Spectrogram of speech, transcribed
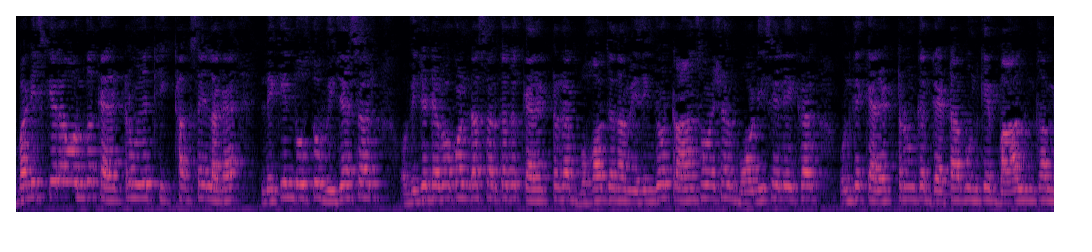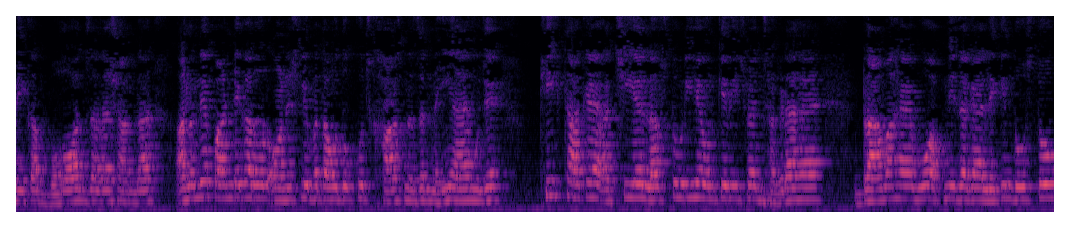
बट इसके अलावा उनका कैरेक्टर मुझे ठीक ठाक से ही लगा है। लेकिन दोस्तों विजय सर और विजय डेवोकोंडा सर का जो कैरेक्टर है, बहुत ज़्यादा अमेजिंग जो ट्रांसफॉर्मेशन बॉडी से लेकर उनके कैरेक्टर उनका गेटअप उनके बाल, उनका मेकअप बहुत ज़्यादा शानदार। अनन्या पांडे का रोल ऑनेस्टली बताओ तो कुछ खास नज़र नहीं आया मुझे। ठीक ठाक है, अच्छी है लव स्टोरी है, उनके बीच में झगड़ा है ड्रामा है, वो अपनी जगह है। लेकिन दोस्तों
